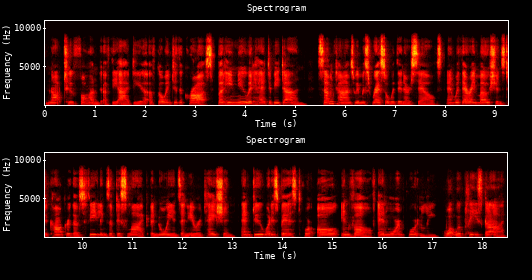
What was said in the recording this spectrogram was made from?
not too fond of the idea of going to the cross, but he knew it had to be done. Sometimes we must wrestle within ourselves and with our emotions to conquer those feelings of dislike, annoyance, and irritation, and do what is best for all involved, and more importantly, what will please God.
